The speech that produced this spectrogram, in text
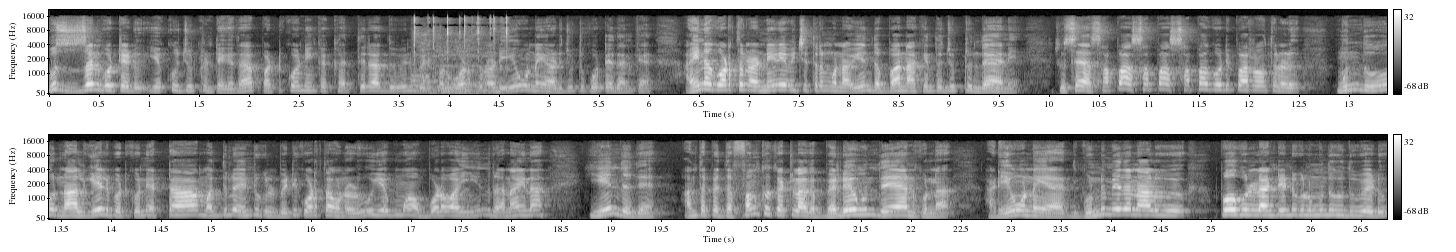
బుజ్జని కొట్టాడు. ఎక్కువ జుట్టు ఉంటాయి కదా పట్టుకొని ఇంకా కత్తిరా దువ్విని పెట్టుకొని కొడుతున్నాడు. ఏమున్నాయి ఆడు జుట్టు కొట్టేదానికే? అయినా కొడుతున్నాడు. నేనే విచిత్రంగా ఉన్నావు ఏందబ్బా నాకు ఇంత జుట్టు ఉందే అని. చూసే సపా సపా సపా కొట్టి పారవుతున్నాడు. ముందు నాలుగేళ్ళు పెట్టుకొని ఎట్టా మధ్యలో ఎంటుకులు పెట్టి కొడతా ఉన్నాడు. ఎమ్మ బొడవ ఏందిరా నాయన? ఏంది అదే? అంత పెద్ద ఫంక్ కట్లాగా బెడే ఉందే అనుకున్నా. అడేమున్నాయా? గుండు మీద నాలుగు పోగులు లాంటి ఎంటుకులు ముందుకు దువ్వాడు.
